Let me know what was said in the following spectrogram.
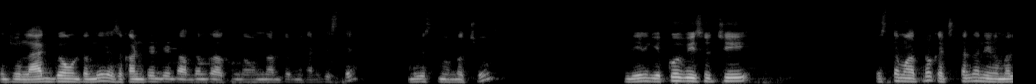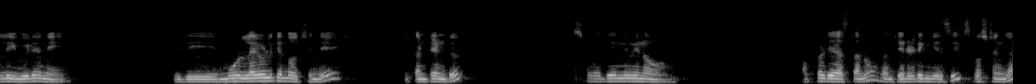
కొంచెం ల్యాగ్గా ఉంటుంది. అసలు కంటెంట్ ఏంటో అర్థం కాకుండా ఉందంటే మీకు అనిపిస్తే అనిపిస్తుంది ఉండొచ్చు. దీనికి ఎక్కువ వ్యూస్ వచ్చి వస్తే మాత్రం ఖచ్చితంగా నేను మళ్ళీ ఈ వీడియోని ఇది మూడు లైవ్ల కింద వచ్చింది ఈ కంటెంట్ సో దీన్ని నేను అప్లోడ్ చేస్తాను. కొంచెం ఎడిటింగ్ చేసి స్పష్టంగా.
